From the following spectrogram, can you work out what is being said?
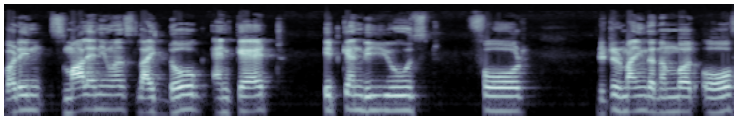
but in small animals like dog and cat it can be used for determining the number of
